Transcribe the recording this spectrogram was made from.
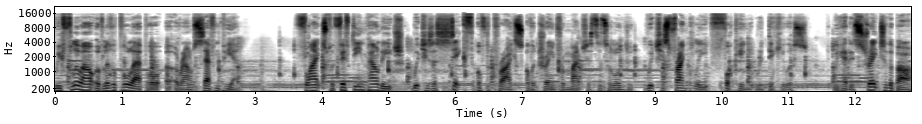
We flew out of Liverpool Airport at around 7pm. Flights were £15 each, which is a sixth of the price of a train from Manchester to London, which is frankly fucking ridiculous. We headed straight to the bar.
